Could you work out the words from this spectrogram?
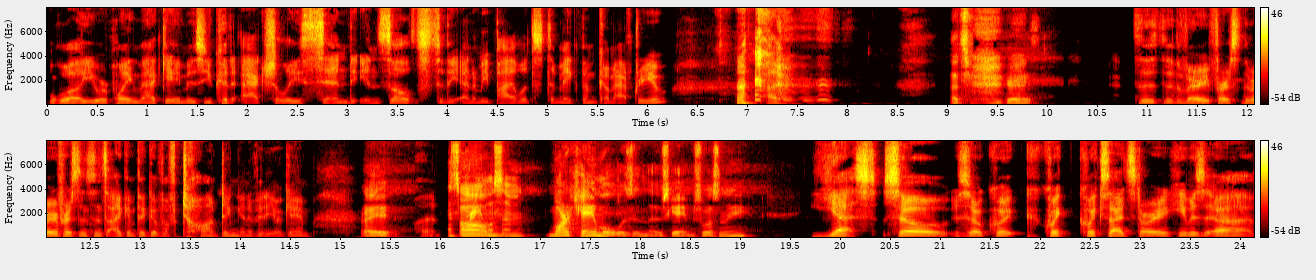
while you were playing that game is you could actually send insults to the enemy pilots to make them come after you. I- That's great. the, the, the very first the very first instance I can think of of taunting in a video game. Right? That's pretty Um, awesome. Mark Hamill was in those games, wasn't he? Yes. So so quick quick quick side story. He was uh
